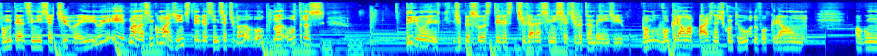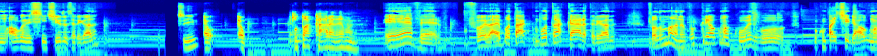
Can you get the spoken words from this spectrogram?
Vamos ter essa iniciativa aí. E, e, mano, assim como a gente teve essa iniciativa, outras bilhões de pessoas teve, tiveram essa iniciativa também de vamos, vou criar uma página de conteúdo, vou criar um algum algo nesse sentido, tá ligado? Sim. É, é botou a cara, né, mano? É, velho. Foi lá e botar, botar a cara, tá ligado? Falou, mano, eu vou criar alguma coisa, vou, vou compartilhar alguma,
